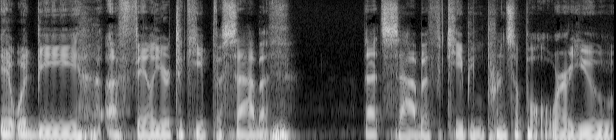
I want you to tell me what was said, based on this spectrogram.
it would be a failure to keep the Sabbath, that Sabbath keeping principle where you,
